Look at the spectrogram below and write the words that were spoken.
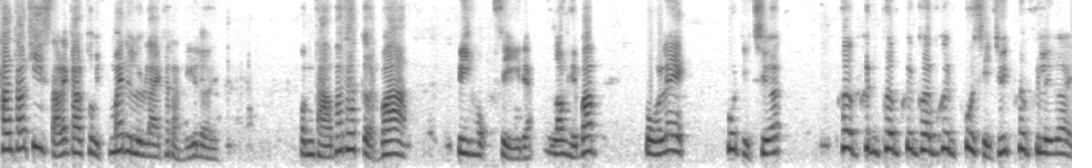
ทั้งทั้งที่สถานการณ์โควิดไม่ได้รุนแรงขนาดนี้เลย ผมถามว่าถ้าเกิดว่าปีหกสี่เนี่ย เราเห็นว่าตัวเลข ผู้ติดเชื้อ เพิ่มขึ้นเพิ่มขึ้นเพิ่มขึ้นผู้เสียชีวิตเพิ่มขึ้นเรื่อย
